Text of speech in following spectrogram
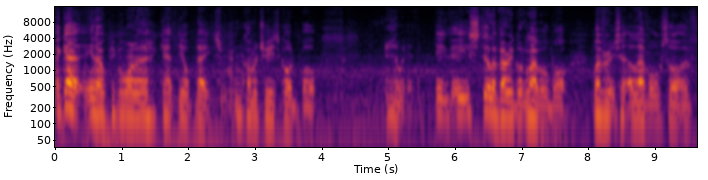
I get you know people want to get the updates and commentary is good, but you know it, it, it's still a very good level. But whether it's at a level sort of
